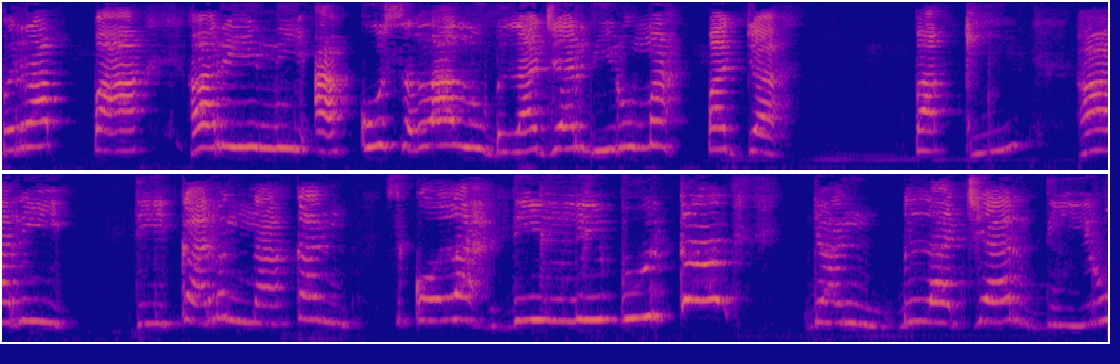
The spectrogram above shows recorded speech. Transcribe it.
berapa hari ini aku selalu belajar di rumah pada pagi hari dikarenakan sekolah diliburkan dan belajar di rumah.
